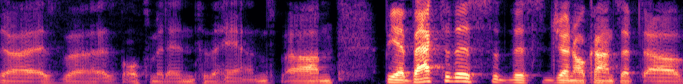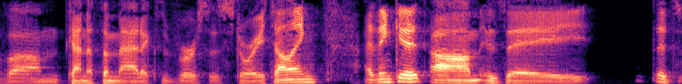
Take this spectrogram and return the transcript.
uh, as the as the ultimate end to the hand. Um, but yeah, back to this this general concept of um, kind of thematics versus storytelling. I think it um, is a it's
